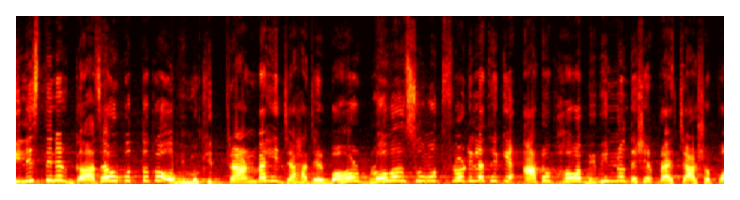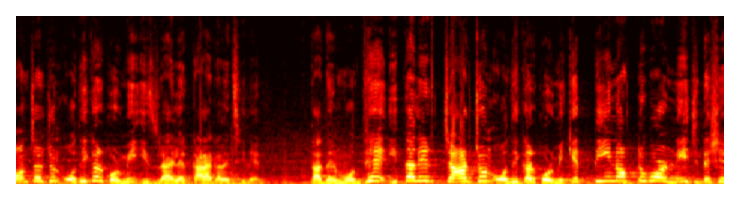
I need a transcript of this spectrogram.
ফিলিস্তিনের গাজা উপত্যকা অভিমুখী ত্রাণবাহী জাহাজের বহর গ্লোবাল সুমুদ ফ্লোটিলা থেকে আটক হওয়া বিভিন্ন দেশের প্রায় চারশো পঞ্চাশ জন অধিকার কর্মী ইসরায়েলের কারাগারে ছিলেন। তাদের মধ্যে ইতালির চারজন অধিকার কর্মীকে তিন অক্টোবর নিজ দেশে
